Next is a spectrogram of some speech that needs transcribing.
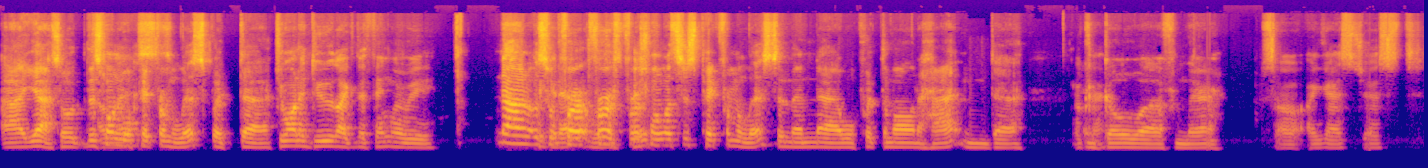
Uh, yeah, so this one we'll pick from a list, but uh, Do you want to do like the thing where we? no, no. So for out, we'll first pick? one, let's just pick from a list, and then uh, we'll put them all in a hat and uh, Okay. and go uh, from there. So I guess just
